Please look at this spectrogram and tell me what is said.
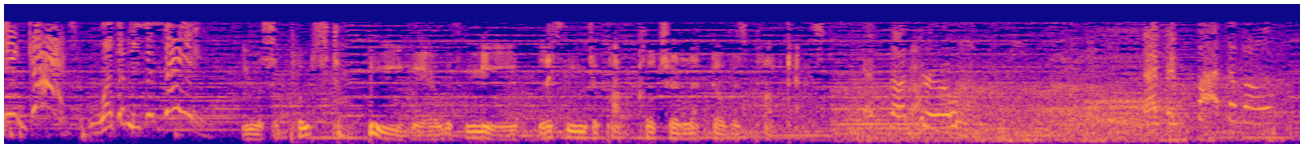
Hey guys, what am I saying? You were supposed to be here with me, listening to Pop Culture Leftovers podcast. That's not true. That's impossible.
